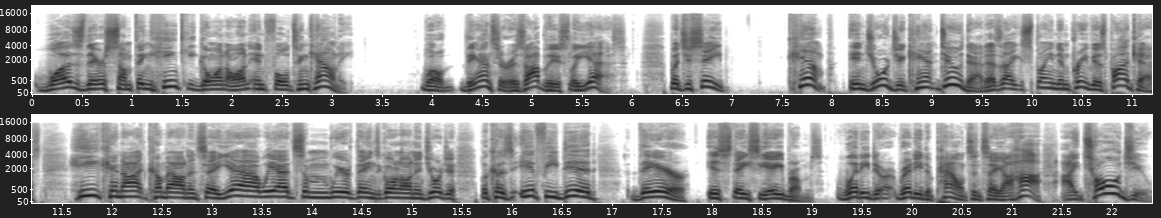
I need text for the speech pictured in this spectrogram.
Was there something hinky going on in Fulton County? Well, the answer is obviously yes. But you see, Kemp in Georgia can't do that, as I explained in previous podcasts. He cannot come out and say, Yeah, we had some weird things going on in Georgia, because if he did, there is Stacey Abrams ready to, ready to pounce and say, Aha, I told you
